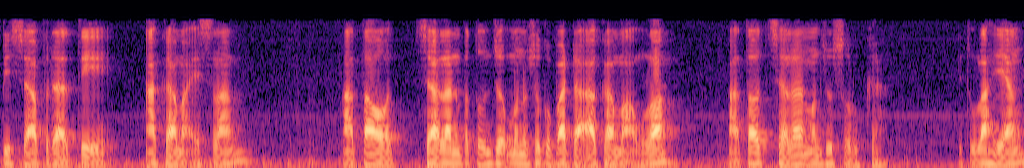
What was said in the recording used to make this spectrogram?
bisa berarti agama Islam atau jalan petunjuk menuju kepada agama Allah atau jalan menuju surga. Itulah yang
